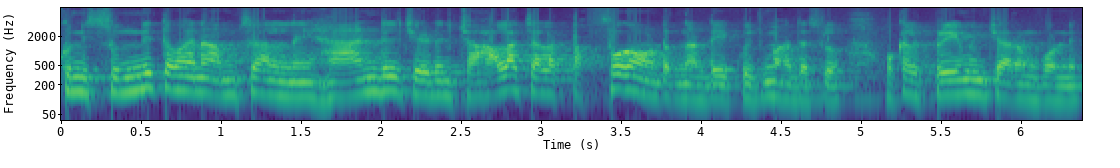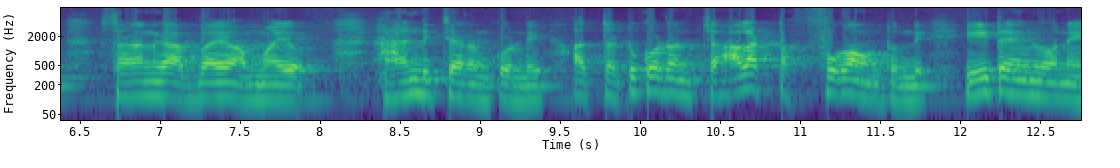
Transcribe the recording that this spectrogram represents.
కొన్ని సున్నితమైన అంశాలని హ్యాండిల్ చేయడం చాలా చాలా టఫ్గా ఉంటుందండి ఈ కుజుమ దశలో ఒకళ్ళు ప్రేమించారనుకోండి సడన్గా అబ్బాయో అమ్మాయో హ్యాండ్ ఇచ్చారనుకోండి అది తట్టుకోవడం చాలా టఫ్గా ఉంటుంది. ఈ టైంలోనే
